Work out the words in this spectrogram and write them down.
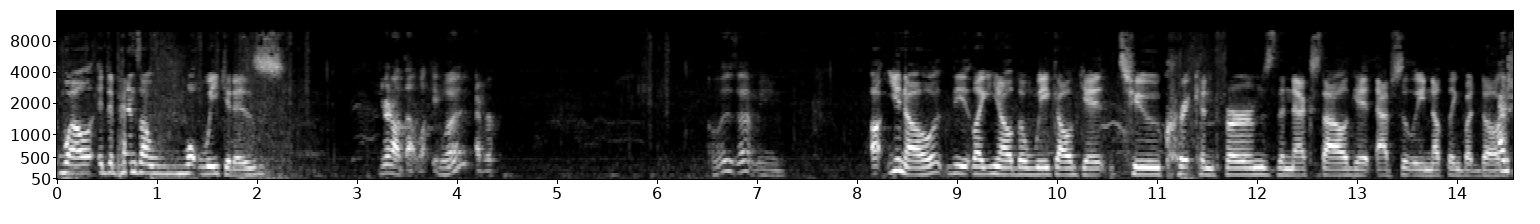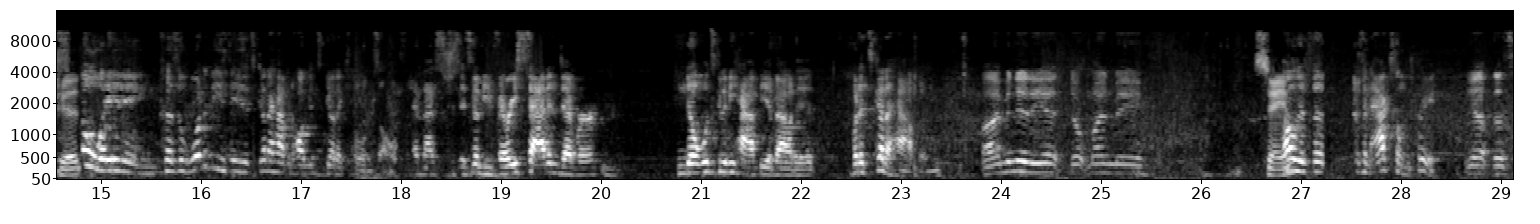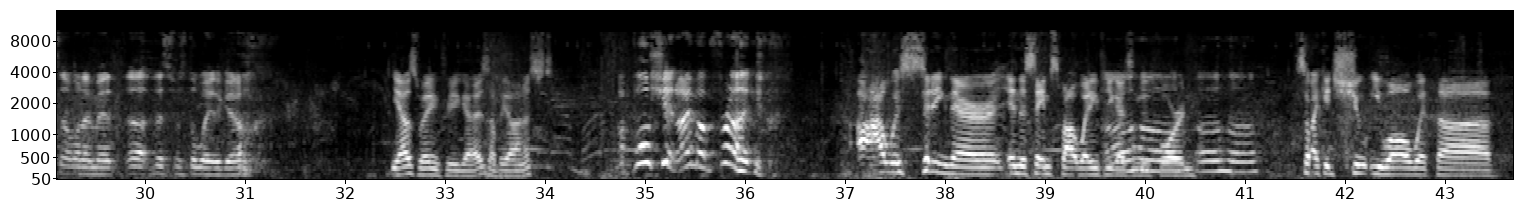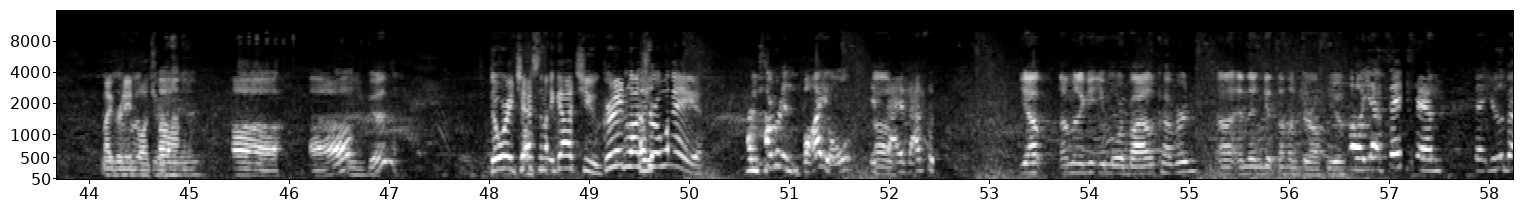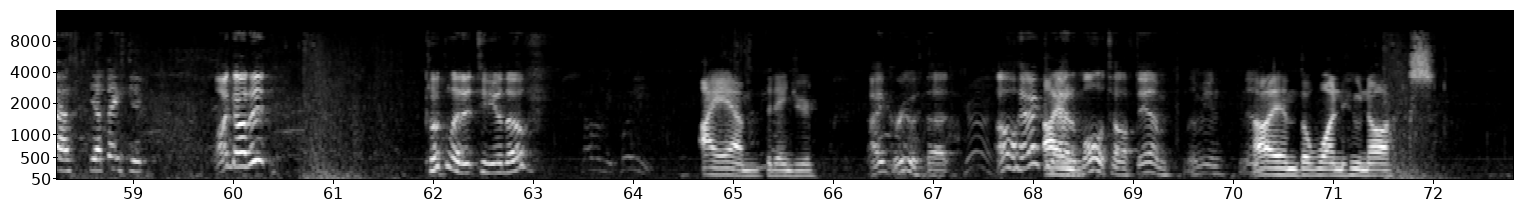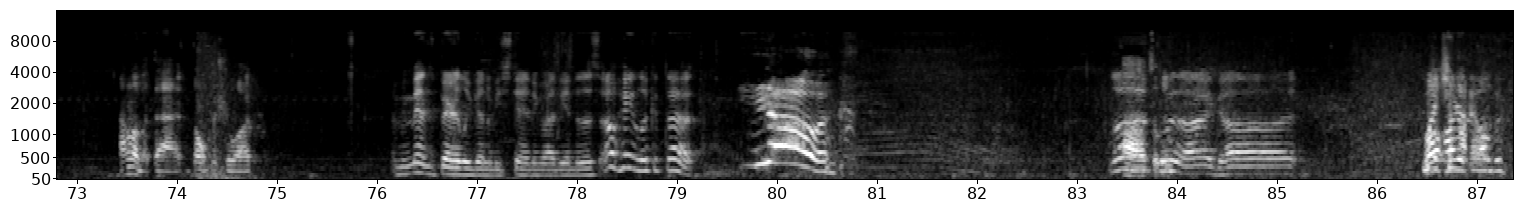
Well, it depends on what week it is. You're not that lucky. What? Ever. Oh, what does that mean? Uh, you know, the like you know the week I'll get two crit confirms, the next I'll get absolutely nothing but dog I'm shit. still waiting because one of these days it's gonna happen. Hogan's gonna kill himself, and that's just it's gonna be a very sad endeavor. No one's gonna be happy about it, but it's gonna happen. I'm an idiot. Don't mind me. Same. Oh, there's a there's an axe on the tree. Yep, that's not what I meant. Uh, this was the way to go. yeah, I was waiting for you guys. I'll be honest. oh, bullshit! I'm up front. I I was sitting there in the same spot waiting for you guys to move forward, Uh huh. so I could shoot you all with uh, my grenade launcher. Uh, Uh, uh. you good? Don't worry, Chaston, I got you. Grenade launcher away. I'm covered in bile. If, Oh. that, that's what. Yep. I'm gonna get you more bile covered, uh, and then get the hunter off you. Oh yeah, thanks, man. That you're the best. Yeah, thanks, dude. I got it. Cook let it to you though. I am the danger. I agree with that. Oh, heck, I could I add a Molotov. Damn. I mean, yeah. I am the one who knocks. I don't know about that. Don't push your luck. I mean, man's barely gonna be standing by the end of this. Oh, hey, look at that. No! Look Uh, it's a what I got. My Well, Hunter- child!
